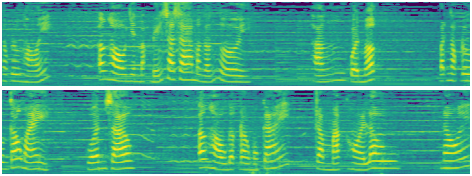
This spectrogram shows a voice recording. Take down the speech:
Ngọc Đường hỏi. Ân hầu nhìn mặt biển xa xa mà ngẩn người. Hắn quên mất. Bạch Ngọc Đường cau mày. Quên sao? Ân hầu gật đầu một cái, trầm mặt hồi lâu, nói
